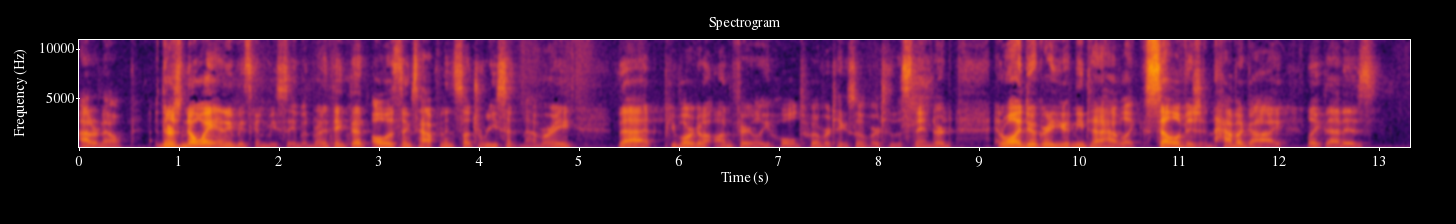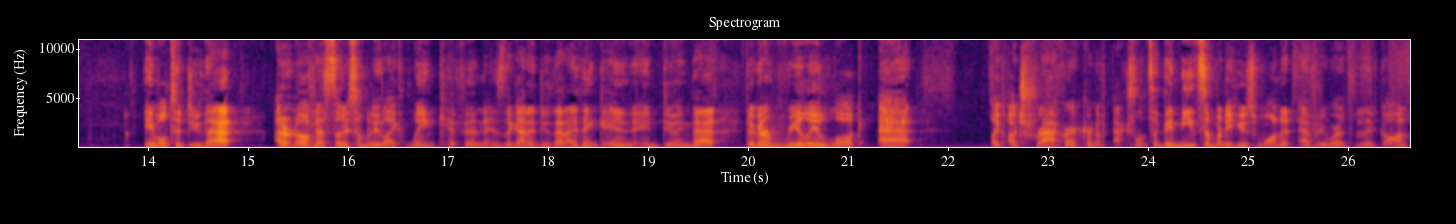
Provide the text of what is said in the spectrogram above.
I don't know, there's no way anybody's gonna be Saban, but I think that all these things happen in such recent memory that people are gonna unfairly hold whoever takes over to the standard. And while I do agree you need to have like sell a vision, have a guy like that is able to do that. I don't know if necessarily somebody like Lane Kiffin is the guy to do that. I think in in doing that, they're gonna really look at like a track record of excellence. Like they need somebody who's won it everywhere that they've gone.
